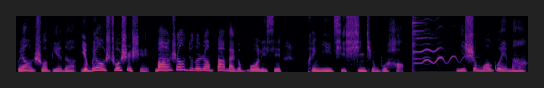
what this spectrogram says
不要说别的，也不要说是谁，马上就能让八百个玻璃心陪你一起心情不好。你是魔鬼吗？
